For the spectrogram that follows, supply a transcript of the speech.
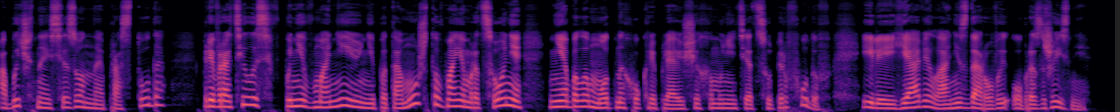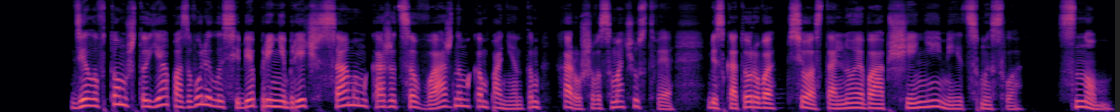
Обычная сезонная простуда превратилась в пневмонию не потому, что в моем рационе не было модных укрепляющих иммунитет суперфудов или я вела нездоровый образ жизни. Дело в том, что я позволила себе пренебречь самым, кажется, важным компонентом хорошего самочувствия, без которого все остальное вообще не имеет смысла — сном.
